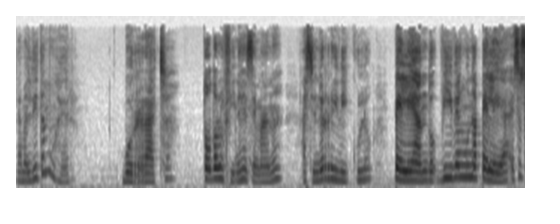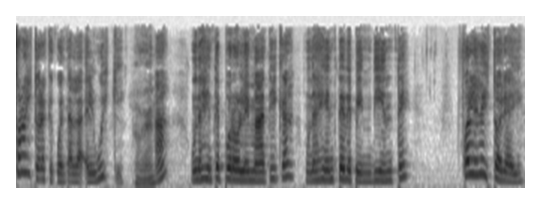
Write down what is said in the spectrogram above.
La maldita mujer, borracha, todos los fines de semana, haciendo el ridículo, peleando, vive en una pelea. Esas son las historias que cuenta la- el whisky. ¿Ah? Una gente problemática, una gente dependiente. ¿Cuál es la historia ahí?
